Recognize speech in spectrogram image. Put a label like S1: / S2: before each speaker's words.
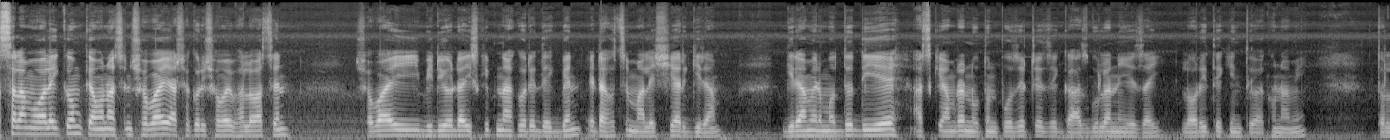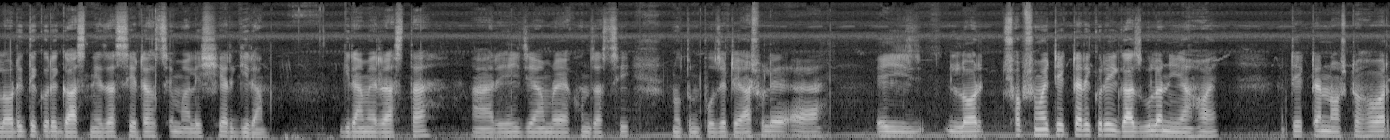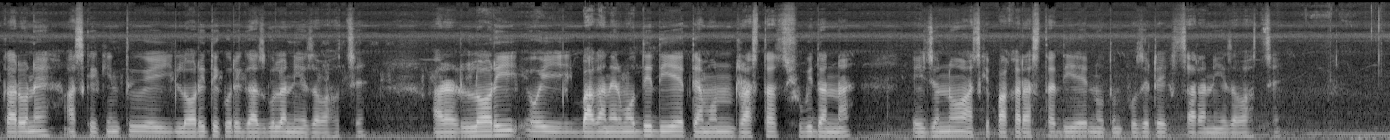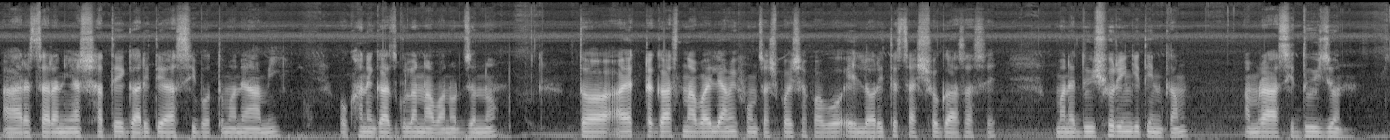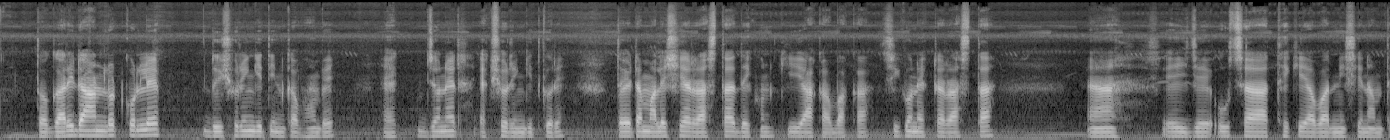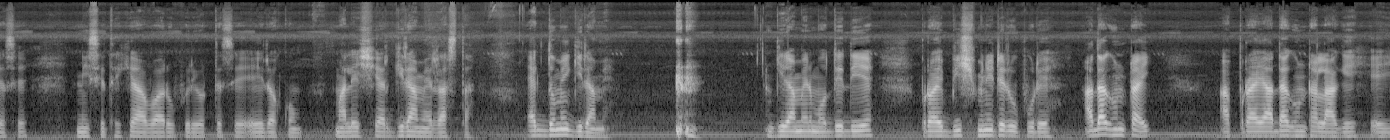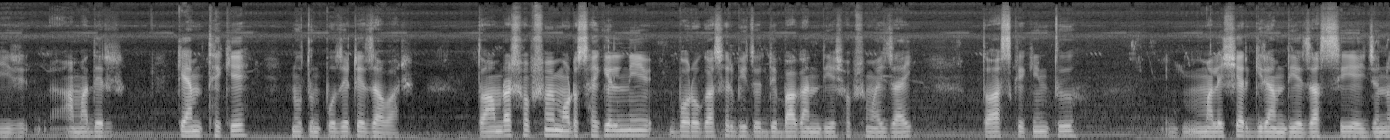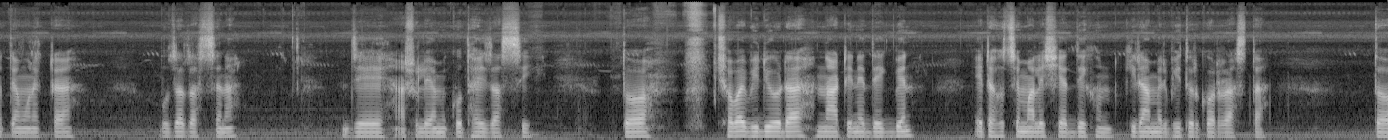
S1: আসসালামু আলাইকুম, কেমন আছেন সবাই? আশা করি সবাই ভালো আছেন। সবাই ভিডিওটা স্কিপ না করে দেখবেন। এটা হচ্ছে মালয়েশিয়ার গ্রাম। গ্রামের মধ্য দিয়ে আজকে আমরা নতুন প্রজেক্টে যে গাছগুলা নিয়ে যাই, লরিতে কিন্তু এখন আমি। তো লরিতে করে গাছ নিয়ে যাচ্ছি, এটা হচ্ছে মালয়েশিয়ার গ্রাম। গ্রামের রাস্তা। আর এই যে আমরা এখন যাচ্ছি নতুন প্রজেক্টে। আসলে এই লর সবসময় ট্রেক্টারে করে এই গাছগুলা নেওয়া হয়। ট্রেকটার নষ্ট হওয়ার কারণে আজকে কিন্তু এই লরিতে করে গাছগুলা নিয়ে যাওয়া হচ্ছে। আর লরি ওই বাগানের মধ্যে দিয়ে তেমন রাস্তা সুবিধার না। এই জন্য আজকে পাকা রাস্তা দিয়ে নতুন প্রজেক্টে চারা নিয়ে যাওয়া হচ্ছে। আর চারা নেওয়ার সাথে গাড়িতে আসছি বর্তমানে আমি। ওখানে গাছগুলা নামানোর জন্য। তো একটা গাছ না বাইলে আমি পঞ্চাশ পয়সা পাবো। এই লরিতে চারশো গাছ আছে। মানে দুইশো রিঙ্গিত ইনকাম আমরা আছি দুইজন। তো গাড়িটা আনলোড করলে দুইশো রিঙ্গিত ইনকাম হবে, একজনের একশো রিঙ্গিত করে। তো এটা মালয়েশিয়ার রাস্তা, দেখুন কি আঁকা বাঁকা চিকন একটা রাস্তা। এই যে উঁচা থেকে আবার নিচে নামতেছে, নিচে থেকে আবার উপরে উঠতেছে এই রকম মালয়েশিয়ার গ্রামের রাস্তা, একদমই গ্রামে। গ্রামের মধ্যে দিয়ে প্রায় বিশ মিনিটের উপরে, আধা ঘন্টায় প্রায় আধা ঘণ্টা লাগে এই আমাদের ক্যাম্প থেকে নতুন প্রজেক্টে যাওয়ার। তো আমরা সবসময় মোটর সাইকেল নিয়ে বড় গাছের ভিতর দিয়ে বাগান দিয়ে সবসময় যাই। তো আজকে কিন্তু মালয়েশিয়ার গ্রাম দিয়ে যাচ্ছি, এই জন্য তেমন একটা বোঝা যাচ্ছে না যে আসলে আমি কোথায় যাচ্ছি। তো সবাই ভিডিওটা না টেনে দেখবেন, এটা হচ্ছে মালয়েশিয়ার দেখুন, গ্রামের ভিতরকর রাস্তা। তো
